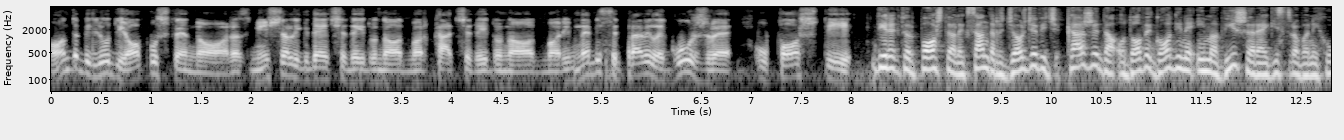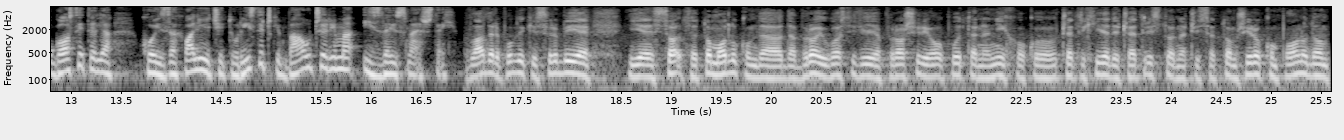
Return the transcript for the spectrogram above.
onda bi ljudi opušteno razmišljali gde će da idu na odmor, kad će da idu na odmor i ne bi se pravile gužve u pošti. Direktor pošte Aleksandar Đorđević kaže da od ove godine ima više registrovanih ugostitelja koji, zahvaljujući turističkim voucherima, izdaju smeštaj. Vlada Republike Srbije je sa tom odlukom da, da broj ugostitelja proširi ovog puta na njih oko 4400, znači sa tom širokom ponudom,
